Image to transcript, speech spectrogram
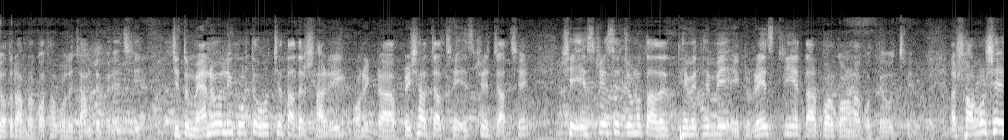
যতটা আমরা কথা বলে জানতে পেরেছি। যেহেতু ম্যানুয়ালি করতে হচ্ছে, তাদের শারীরিক অনেকটা প্রেশার যাচ্ছে স্ট্রেস যাচ্ছে। সেই স্ট্রেসের জন্য তাদের থেমে থেমে একটু রেস্ট নিয়ে তারপর গণনা করতে হচ্ছে। আর সর্বশেষ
